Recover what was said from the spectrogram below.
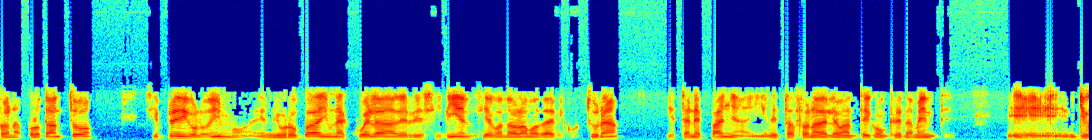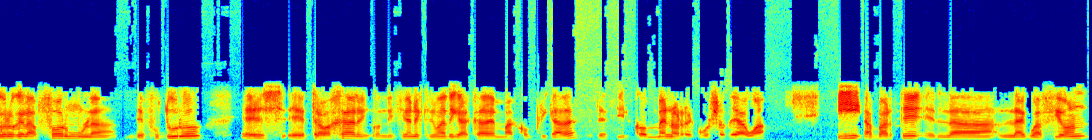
zona. Por lo tanto, siempre digo lo mismo. En Europa hay una escuela de resiliencia cuando hablamos de agricultura y está en España y en esta zona del Levante concretamente. Eh, yo creo que la fórmula de futuro es eh, trabajar en condiciones climáticas cada vez más complicadas, es decir, con menos recursos de agua. Y aparte, la, la ecuación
